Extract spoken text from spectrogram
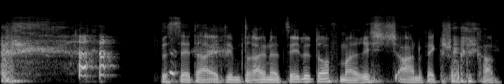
dass er da in dem 300 Seeledorf mal richtig an wegschoppen kann.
